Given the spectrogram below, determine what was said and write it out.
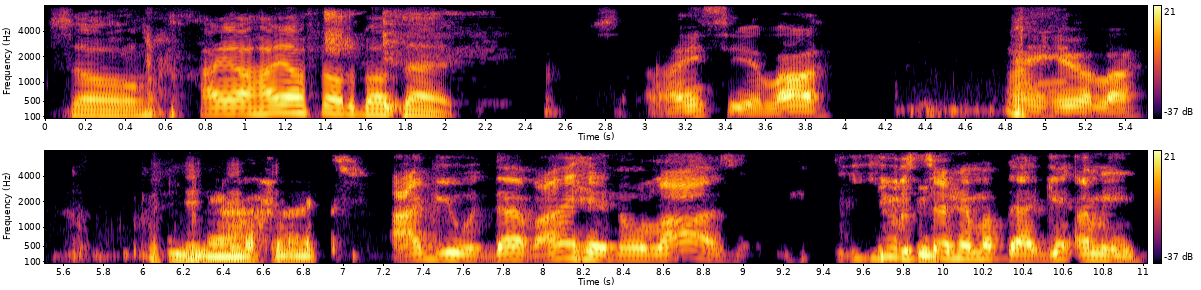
So how y'all how y'all felt about that? I ain't see a lot. I ain't hear a lot. Nah, facts. I agree with Dev. I ain't hear no lies. You was tearing him up that game. I mean,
